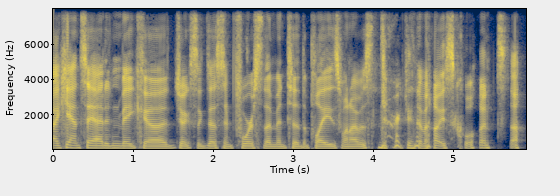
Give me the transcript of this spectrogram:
I can't say I didn't make uh, jokes like this and force them into the plays when I was directing them in high school and stuff.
